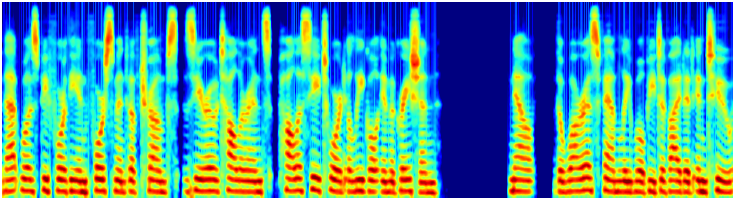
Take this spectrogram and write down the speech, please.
That was before the enforcement of Trump's zero-tolerance policy toward illegal immigration. Now, the Juarez family will be divided in two,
